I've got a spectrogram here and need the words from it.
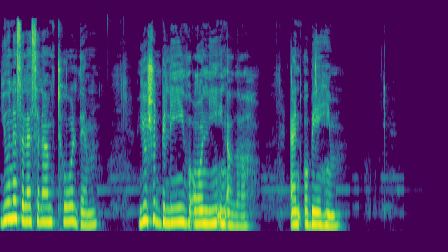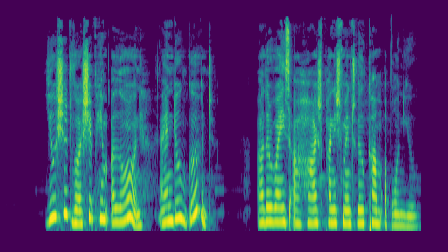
Yunus told them, You should believe only in Allah and obey Him. You should worship Him alone and do good. Otherwise, a harsh punishment will come upon you.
